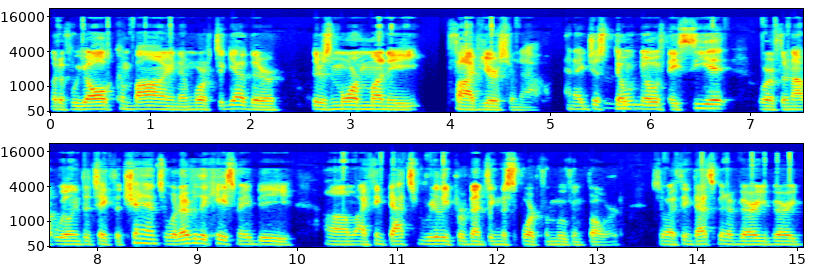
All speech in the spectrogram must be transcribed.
but if we all combine and work together, there's more money five years from now." And I just don't mm-hmm. know if they see it or if they're not willing to take the chance, whatever the case may be um, I think that's really preventing the sport from moving forward. So I think that's been a very, very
